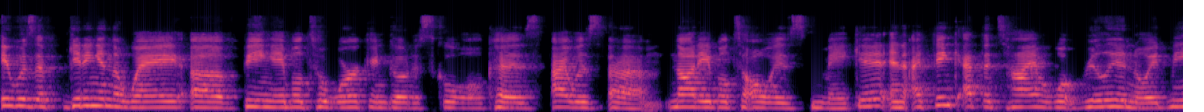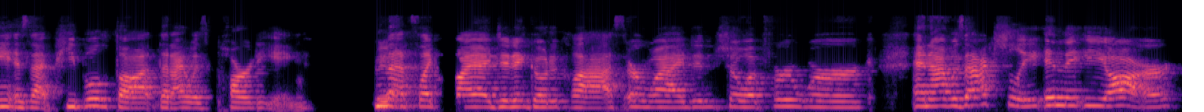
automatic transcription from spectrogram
it was a, getting in the way of being able to work and go to school because I was um, not able to always make it. And I think at the time, what really annoyed me is that people thought that I was partying. And yeah. that's like why I didn't go to class or why I didn't show up for work. And I was actually in the ER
